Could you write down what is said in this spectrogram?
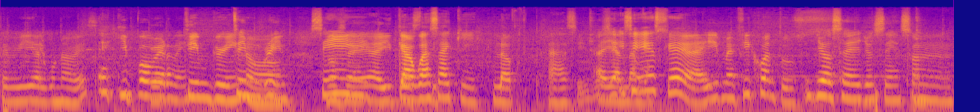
Te vi alguna vez. Equipo verde. Team Green. Team o- Green. no Sí, sé, ahí tú Kawasaki, love. Ah, sí. Ahí sí, sí, es que ahí me fijo en tus... Yo sé, yo sé, son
